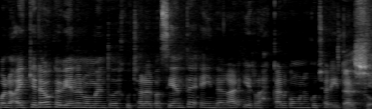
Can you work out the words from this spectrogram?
Bueno, ahí creo que viene el momento de escuchar al paciente e indagar y rascar con una cucharita. Eso.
